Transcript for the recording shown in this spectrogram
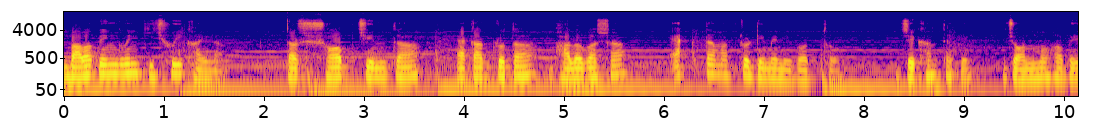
বাবা পেঙ্গুইন কিছুই খায় না। তার সব চিন্তা, একাগ্রতা, ভালোবাসা একটা মাত্র ডিমে নিবদ্ধ। যেখান থেকে জন্ম হবে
